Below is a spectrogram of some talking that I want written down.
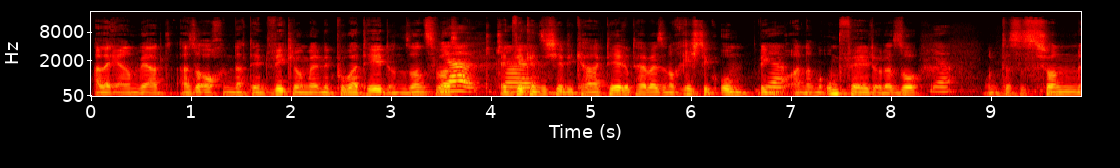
aller Ehren wert. Also auch nach der Entwicklung, weil mit Pubertät und sonst was ja, entwickeln sich ja die Charaktere teilweise noch richtig um, wegen ja. anderem Umfeld oder so. Ja. Und das ist schon,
